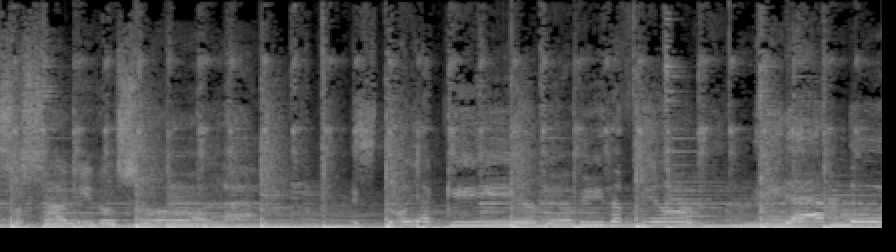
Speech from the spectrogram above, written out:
Salido el sol. Estoy aquí en mi habitación mirando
